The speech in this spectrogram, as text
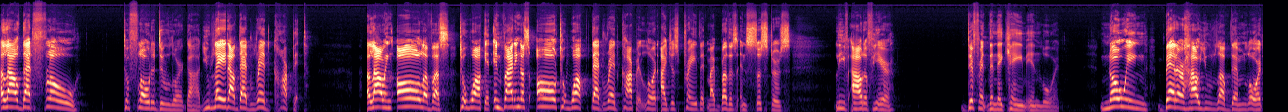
allowed that flow to flow to do, Lord God. You laid out that red carpet allowing all of us to walk it, inviting us all to walk that red carpet, Lord. I just pray that my brothers and sisters leave out of here different than they came in, Lord. Knowing better how you love them, Lord.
